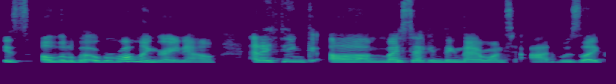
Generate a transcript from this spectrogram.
is a little bit overwhelming right now and i think um my second thing that i wanted to add was like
